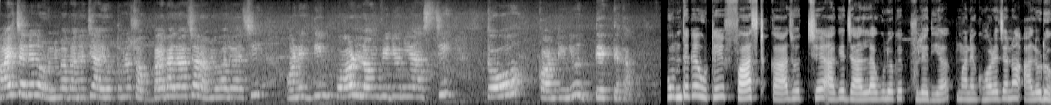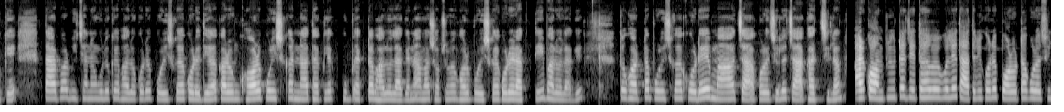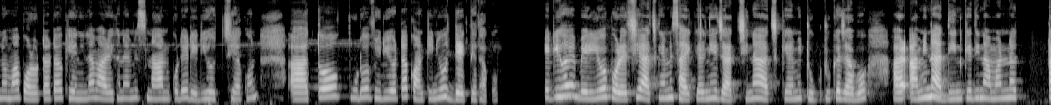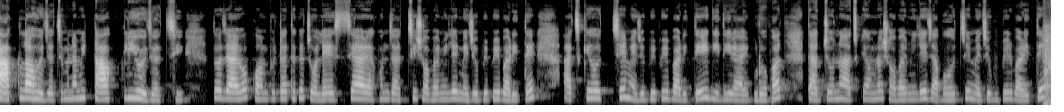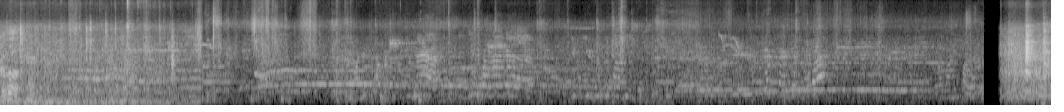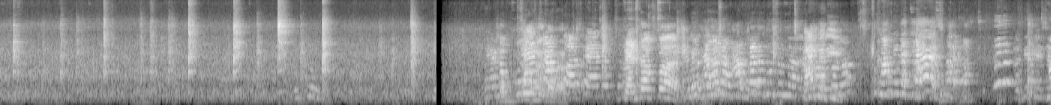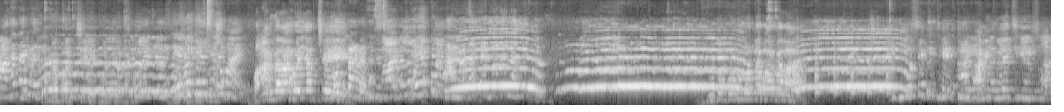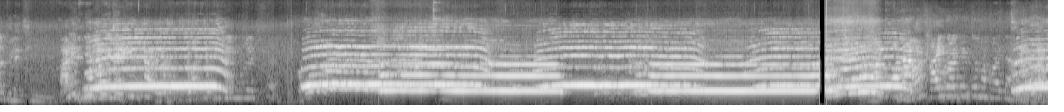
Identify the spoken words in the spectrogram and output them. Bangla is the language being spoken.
My channel Arunima Banerjee I hope তোমরা সবাই ভালো আছো আর আমিও ভালো আছি। অনেক দিন পর লং ভিডিও নিয়ে আসছি। তো কন্টিনিউ দেখতে থাকো। ঘুম থেকে উঠেই ফার্স্ট কাজ হচ্ছে আগে জানলাগুলোকে খুলে দেওয়া মানে ঘরে যেন আলো ঢোকে। তারপর বিছানাগুলোকে ভালো করে পরিষ্কার করে দেওয়া কারণ ঘর পরিষ্কার না থাকলে খুব একটা ভালো লাগে না। আমার সবসময় ঘর পরিষ্কার করে রাখতেই ভালো লাগে। তো ঘরটা পরিষ্কার করে মা চা করেছিল, চা খাচ্ছিলাম। আর কম্পিউটার যেতে হবে বলে তাড়াতাড়ি করে পরোটা করেছিল মা, পরোটাটাও খেয়ে নিলাম। আর এখানে আমি স্নান করে রেডি হচ্ছি এখন। তো পুরো ভিডিওটা কন্টিনিউ দেখতে থাকো। রেডি হয়ে বেরিয়েও পড়েছি। আজকে আমি সাইকেল নিয়ে যাচ্ছি না আজকে আমি টুকটুকে যাব। আর আমি না দিনকে দিন আমার না টাকলা হয়ে যাচ্ছে মানে আমি টাকলি হয়ে যাচ্ছি। তো যাই হোক কম্পিউটার থেকে চলে এসছে আর এখন যাচ্ছি সবাই মিলে মেজো পিপির বাড়িতে। আজকে হচ্ছে মেজো পিপির বাড়িতেই দিদির আইবুড়ো ভাত। তার জন্য আজকে আমরা সবাই মিলে যাব হচ্ছে মেজো পিপির বাড়িতে। ফ্যানটা অফ কর তাড়াতাড়ি। দেখা পাচ্ছে এই সময় বারবেলা হয়ে যাচ্ছে। দুটো পনেরো ঘণ্টা বার বেলা আমি তুলেছি সব তুলেছি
